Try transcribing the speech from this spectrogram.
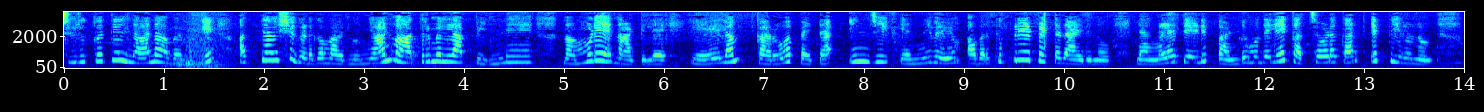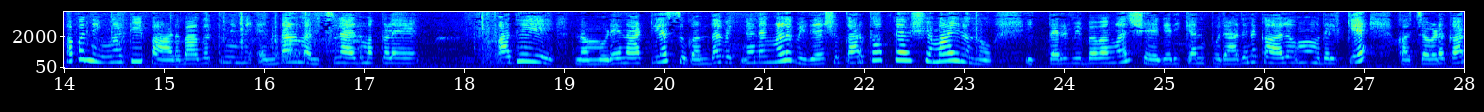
ചുരുക്കത്തിൽ ഞാൻ അവർക്ക് അത്യാവശ്യ ഘടകമായിരുന്നു. ഞാൻ മാത്രമല്ല പിന്നെ നമ്മുടെ നാട്ടിലെ ഏലം കറുവപ്പെട്ട ഇഞ്ചി എന്നിവയും അവർക്ക് പ്രിയപ്പെട്ടതായിരുന്നു. ഞങ്ങളെ തേടി പണ്ട് മുതലേ കച്ചവടക്കാർ എത്തിയിരുന്നു. അപ്പൊ നിങ്ങൾക്ക് ഈ പാഠഭാഗത്ത് നിന്ന് എന്താണ് മനസ്സിലായത് മക്കളെ? അതെ നമ്മുടെ നാട്ടിലെ സുഗന്ധ വിജ്ഞാനങ്ങൾ വിദേശക്കാർക്ക് അത്യാവശ്യമായിരുന്നു. ഇത്തരം വിഭവങ്ങൾ ശേഖരിക്കാൻ പുരാതന കാലം മുതൽക്കേ കച്ചവടക്കാർ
